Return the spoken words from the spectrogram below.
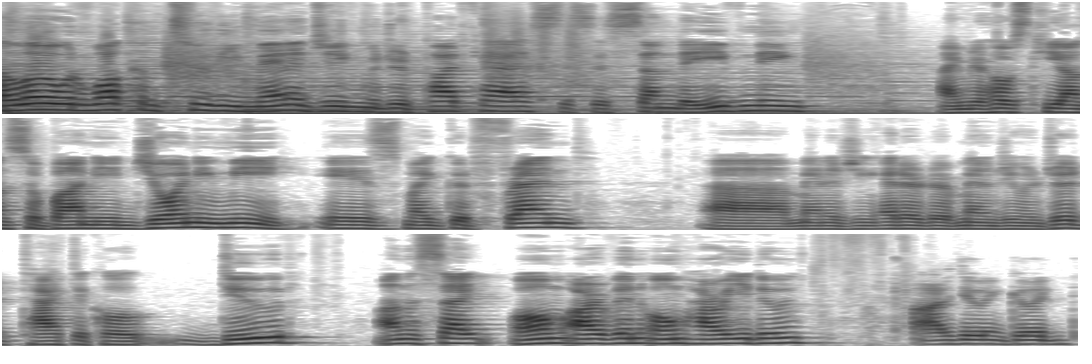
Hello and welcome to the Managing Madrid podcast. This is Sunday evening. I'm your host Kiyan Sobhani. Joining me is my good friend, uh, managing editor of Managing Madrid, tactical dude on the site, Om Arvind. Om, how are you doing? I'm doing good.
